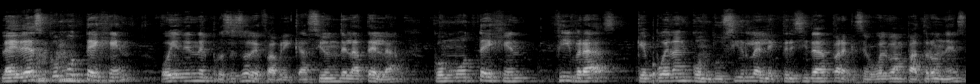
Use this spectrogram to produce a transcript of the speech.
la idea es cómo tejen, hoy en día en el proceso de fabricación de la tela, cómo tejen fibras que puedan conducir la electricidad para que se vuelvan patrones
